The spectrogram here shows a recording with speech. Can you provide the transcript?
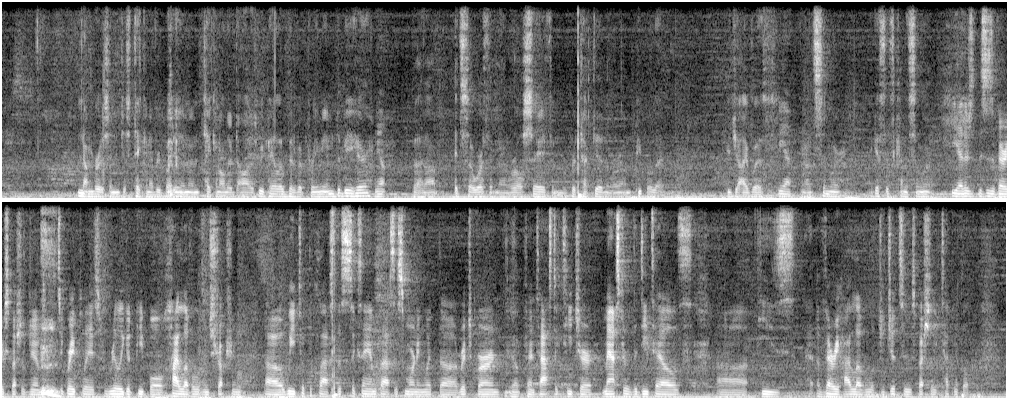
numbers and just taking everybody in and taking all their dollars. We pay a little bit of a premium to be here, Yep. but um, it's so worth it, man. We're all safe and we're protected, and we're around people that we jive with. Yeah. You know, it's similar. I guess it's kind of similar. Yeah, there's, this is a very special gym. it's a great place, really good people, high level of instruction. Uh, we took the class, this 6 a.m. class this morning with uh, Rich Byrne, Yep. fantastic teacher, master of the details. Uh, he's a very high level of jiu-jitsu, especially technical.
